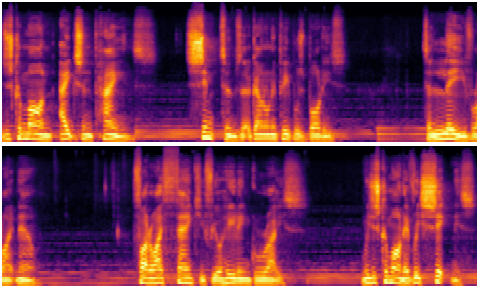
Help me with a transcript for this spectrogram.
I just command aches and pains, symptoms that are going on in people's bodies to leave right now. Father, I thank you for your healing grace. We just command every sickness,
